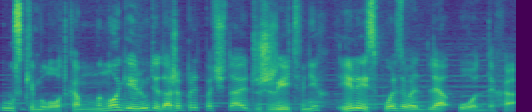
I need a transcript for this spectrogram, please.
узким лодкам. Многие люди даже предпочитают жить в них или использовать для отдыха.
